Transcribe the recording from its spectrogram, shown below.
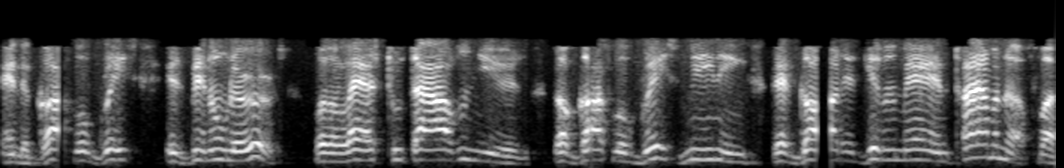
And the gospel of grace has been on the earth for the last 2,000 years. The gospel of grace meaning that God has given man time enough uh,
